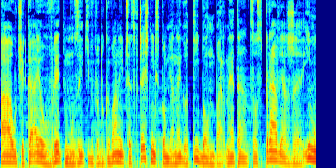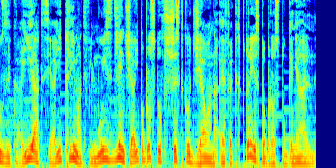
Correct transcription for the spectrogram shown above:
A uciekają w rytm muzyki wyprodukowanej przez wcześniej wspomnianego T-Bone Barnetta, co sprawia, że i muzyka, i akcja, i klimat filmu, i zdjęcia, i po prostu wszystko działa na efekt, który jest po prostu genialny.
